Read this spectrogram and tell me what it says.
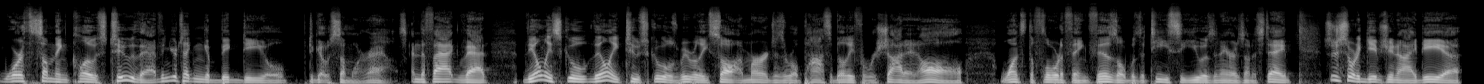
worth something close to that, then you're taking a big deal to go somewhere else. And the fact that the only school, the only two schools we really saw emerge as a real possibility for Rashad at all once the Florida thing fizzled was a TCU as an Arizona State. So just sort of gives you an idea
